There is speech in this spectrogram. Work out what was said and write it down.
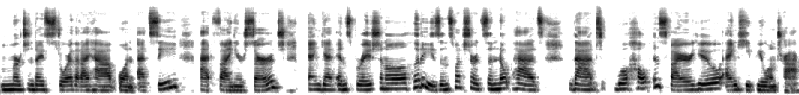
merchandise store that I have on Etsy at Find Your Surge and get inspirational hoodies and sweatshirts and notepads that will help inspire you and keep you on track.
